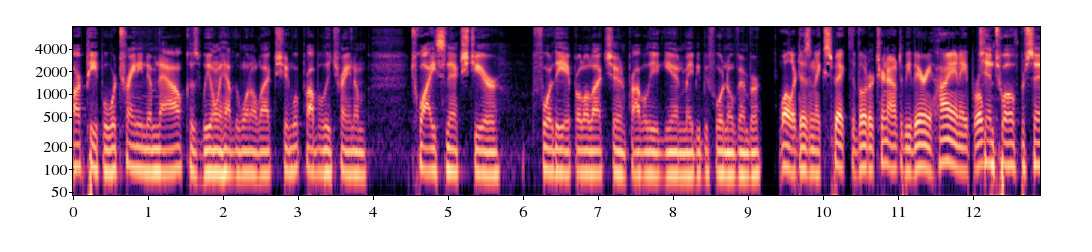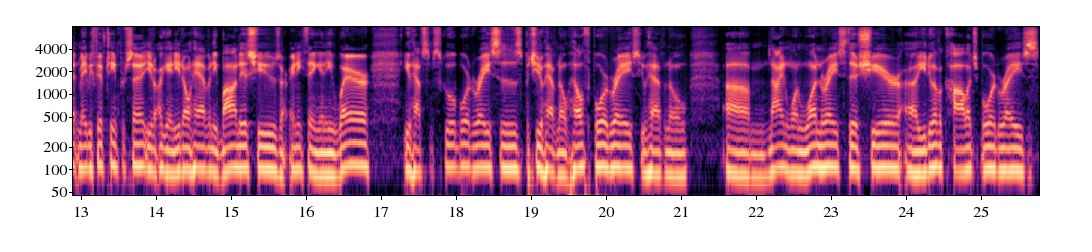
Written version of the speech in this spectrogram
our people. We're training them now because we only have the one election. We'll probably train them twice next year for the April election, probably again maybe before November. Waller doesn't expect the voter turnout to be very high in April. 10, 12%, maybe 15%. You know, again, you don't have any bond issues or anything anywhere. You have some school board races, but you have no health board race. You have no um, 911 race this year. Uh, you do have a college board race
